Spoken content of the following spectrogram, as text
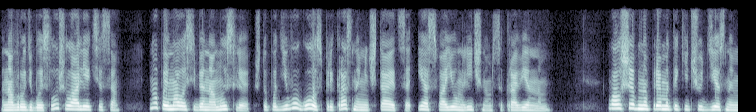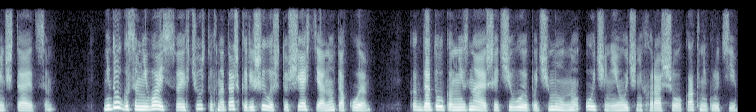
Она вроде бы и слушала Алексиса, но поймала себя на мысли, что под его голос прекрасно мечтается и о своем личном, сокровенном. Волшебно, прямо-таки чудесно мечтается. Недолго сомневаясь в своих чувствах, Наташка решила, что счастье оно такое, когда толком не знаешь от чего и почему, но очень и очень хорошо, как ни крути.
